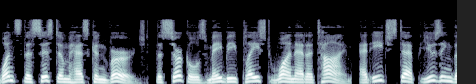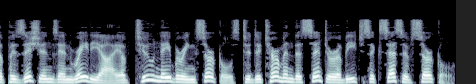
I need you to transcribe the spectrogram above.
Once the system has converged, the circles may be placed one at a time, at each step using the positions and radii of two neighboring circles to determine the center of each successive circle.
